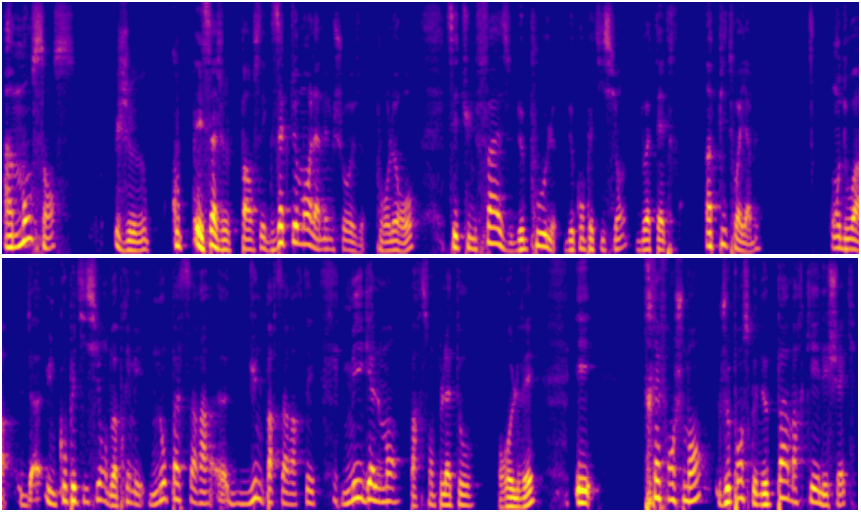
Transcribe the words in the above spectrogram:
À mon sens, je et ça je pense exactement la même chose pour l'euro, c'est une phase de poule de compétition doit être impitoyable on doit, une compétition, on doit primer non pas euh, d'une par sa rareté, mais également par son plateau relevé. Et très franchement, je pense que ne pas marquer l'échec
